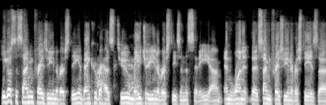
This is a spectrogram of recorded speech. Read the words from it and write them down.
He goes to Simon Fraser University, and Vancouver ah, has two yeah. major universities in the city. Um, and one, the Simon Fraser University is uh,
